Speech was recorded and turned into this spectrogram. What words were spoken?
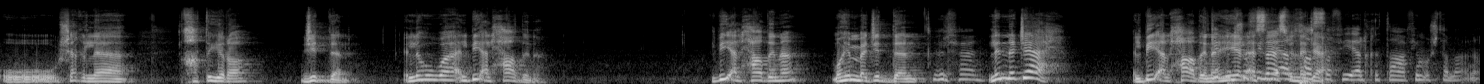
وشغلة خطيرة جدا اللي هو البيئة الحاضنة. البيئة الحاضنة مهمة جدا بالفعل. للنجاح. البيئة الحاضنة هي الأساس في النجاح في القطاع في مجتمعنا؟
